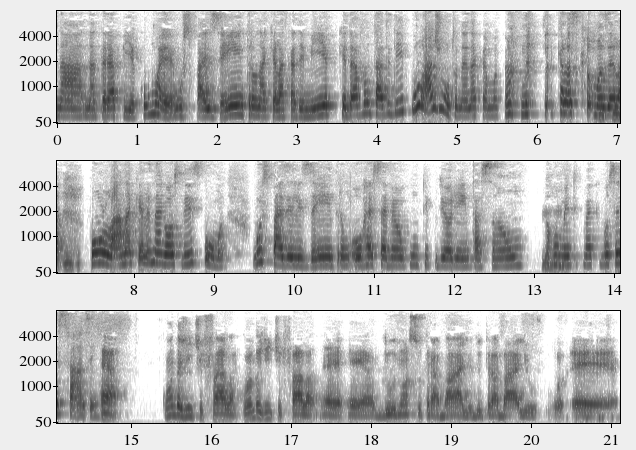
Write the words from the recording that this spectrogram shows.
na, na terapia, como é? Os pais entram naquela academia porque dá vontade de pular junto, né? Na cama, naquelas camas, ela pular naquele negócio de espuma. Os pais eles entram ou recebem algum tipo de orientação. Uhum. Normalmente, como é que vocês fazem? É. Quando a gente fala, quando a gente fala é, é, do nosso trabalho, do trabalho é,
